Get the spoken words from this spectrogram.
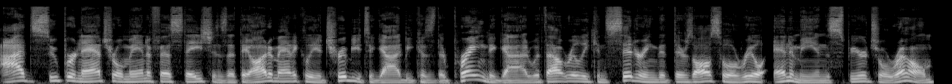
odd supernatural manifestations that they automatically attribute to God because they're praying to God without really considering that there's also a real enemy in the spiritual realm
